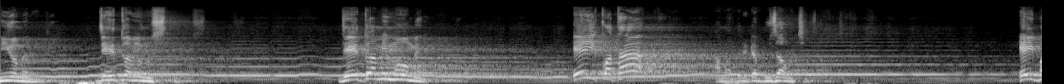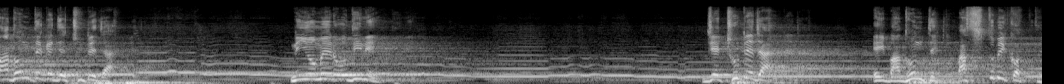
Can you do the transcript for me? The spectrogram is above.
নিয়মের অধীন। যেহেতু আমি মুসলিম, যেহেতু আমি মৌমেন, এই কথা আমাদের এটা বোঝা উচিত। এই বাঁধন থেকে যে ছুটে যায়, নিয়মের অধীনে যে ছুটে যায়, এই বাঁধন থেকে, বাস্তবিকত্বে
